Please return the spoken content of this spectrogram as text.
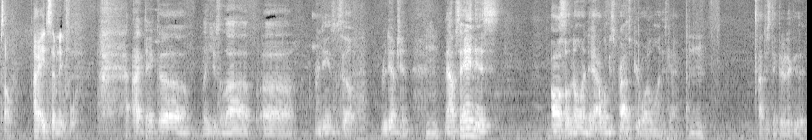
So I got 87 84. I think uh, Lake Houston Live uh, redeems himself. Redemption. Mhm. Now I'm saying this also knowing that I wouldn't be surprised if Pure Water won this game. Mm-hmm. I just think they're that good.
